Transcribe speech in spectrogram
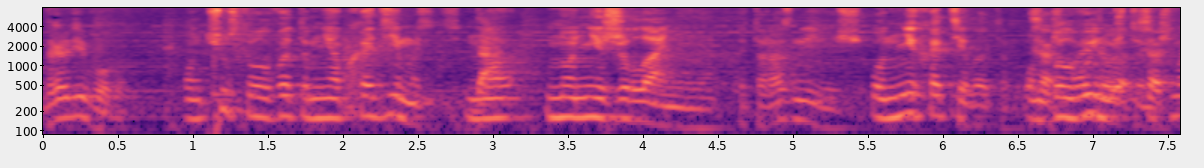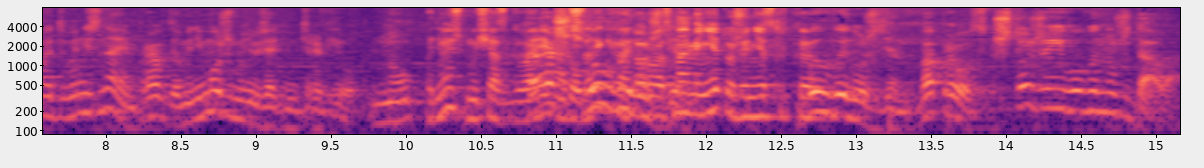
да, ради бога. Он чувствовал в этом необходимость, Да. но, но не желание. Это разные вещи. Он не хотел этого. Он Саш, был мы этого- вынужден. Саш, мы этого не знаем, правда? Мы не можем у него взять интервью. Ну, понимаешь, мы сейчас говорим Хорошо, о человеке, которого с вынужден. нами нет уже несколько... Был вынужден. Вопрос, что же его вынуждало?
